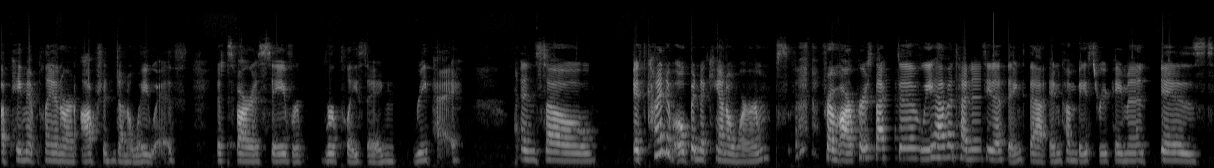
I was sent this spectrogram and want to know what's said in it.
a, payment plan or an option done away with as far as save re- replacing repay. And so it's kind of opened a can of worms from our perspective. We have a tendency to think that income based repayment is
